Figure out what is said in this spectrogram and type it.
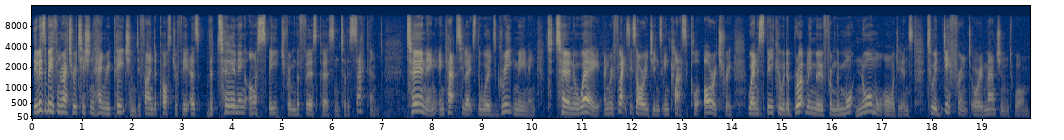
The Elizabethan rhetorician Henry Peacham defined apostrophe as the turning our speech from the first person to the second. Turning encapsulates the word's Greek meaning, to turn away, and reflects its origins in classical oratory, when a speaker would abruptly move from the normal audience to a different or imagined one.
